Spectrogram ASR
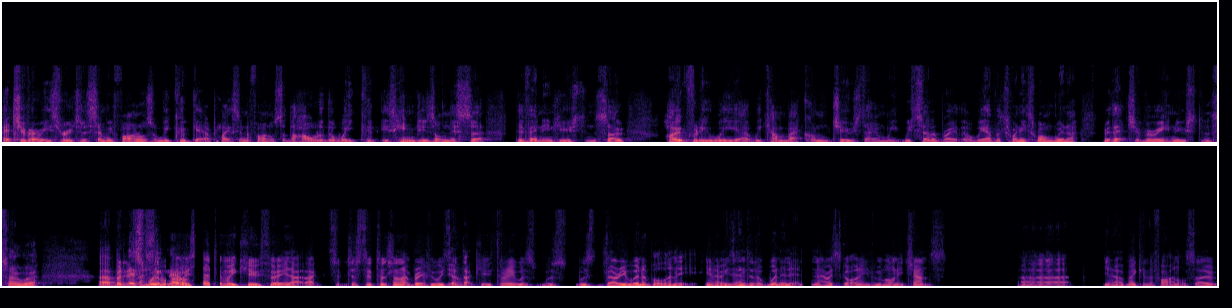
Etcheverry through to the semi-finals, and we could get a place in the final. So the whole of the week could, is hinges on this uh, event in Houston. So hopefully we uh, we come back on Tuesday and we we celebrate that we have a twenty to one winner with Etcheverry and Houston. So. Uh, uh, but this week now, we said, didn't we? Q three. That, that just to touch on that briefly, we said yeah. that Q three was was was very winnable, and it, you know he's ended up winning it. Now he's got an even money chance, uh, you know, of making the final. So,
